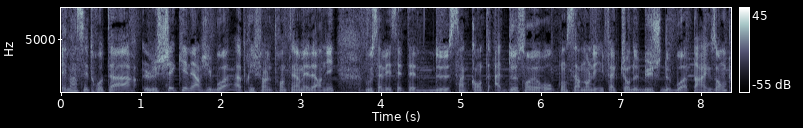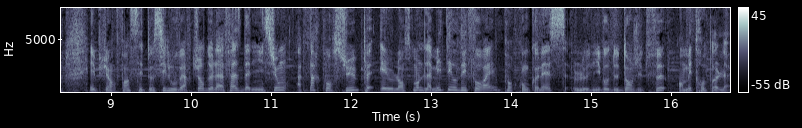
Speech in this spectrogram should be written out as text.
eh ben c'est trop tard. Le chèque énergie bois a pris fin le 31 mai dernier. Vous savez, c'était de 50 à 200 euros concernant les factures de bûches de bois par exemple. Et puis enfin, c'est aussi l'ouverture de la phase d'admission à Parcoursup et le lancement de la météo des forêts pour qu'on connaisse le niveau de danger de feu en métropole.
